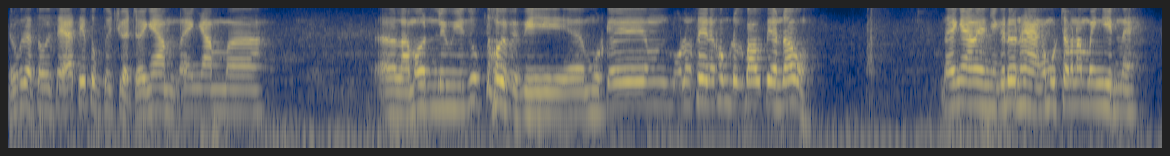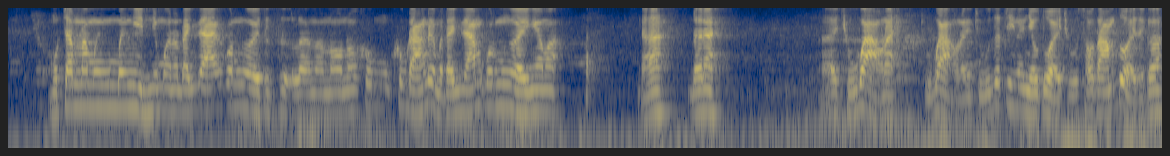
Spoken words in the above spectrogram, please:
thì bây giờ tôi sẽ tiếp tục tôi chuyển cho anh em. Anh em uh, làm ơn lưu ý giúp tôi bởi vì ờ, một cái bộ lăng xê nó không được bao tiền đâu. Đây anh em này nhìn cái đơn hàng có 150.000 này. 150.000 nhưng mà nó đánh giá cái con người thực sự là nó nó không không đáng để mà đánh giá một con người anh em ạ. Đó đây này. Đây, chú Bảo này chú Bảo này chú rất chi là nhiều tuổi chú 68 tuổi rồi cơ.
